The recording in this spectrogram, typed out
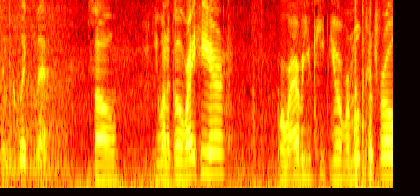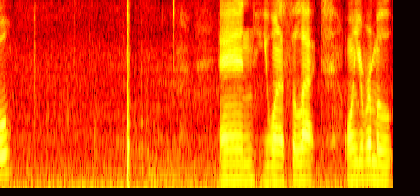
and click that. So you want to go right here or wherever you keep your remote control and you want to select on your remote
